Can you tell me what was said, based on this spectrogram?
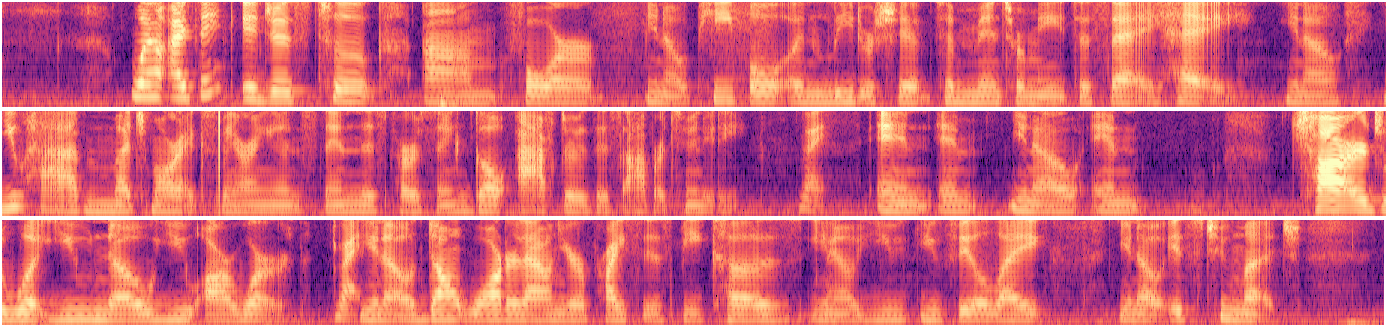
Well, I think it just took um, for you know people in leadership to mentor me to say, "Hey, you know, you have much more experience than this person. Go after this opportunity." Right. and and you know and charge what you know you are worth Right. you know don't water down your prices because you know you you feel like you know it's too much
